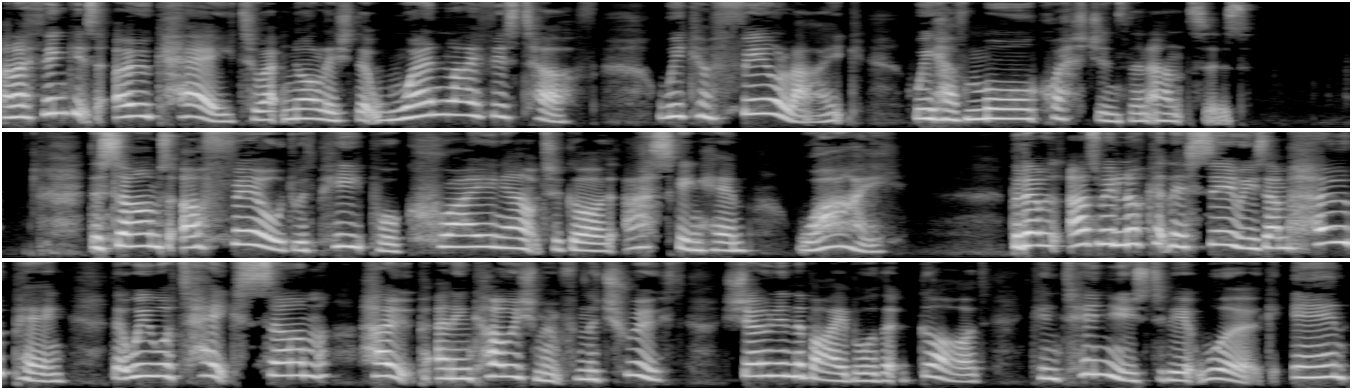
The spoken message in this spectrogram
And I think it's okay to acknowledge that when life is tough, we can feel like we have more questions than answers. The Psalms are filled with people crying out to God, asking Him, why? But as we look at this series, I'm hoping that we will take some hope and encouragement from the truth shown in the Bible that God continues to be at work in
